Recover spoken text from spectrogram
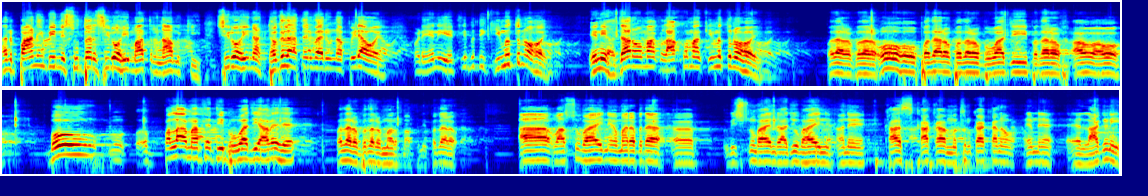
અને પાણી બીની સુધર શિરોહી માત્ર નામકી શિરોહીના ઢગલા તરવારીના પીડ્યા હોય પણ એની એટલી બધી કિંમત ન હોય. એની હજારોમાં, લાખોમાં કિંમત ન હોય. પધારો પધારો. ઓહો, પધારો પધારો ભુવાજી, પધારો. આવો આવો. બહુ પલા માથેથી ભુવાજી આવે છે. પધારો પધારો મારા બાપની, પધારો. આ વાસુભાઈ ને અમારા બધા વિષ્ણુભાઈ ને રાજુભાઈ ને અને ખાસ કાકા, મથુર કાકાનો એમને લાગણી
